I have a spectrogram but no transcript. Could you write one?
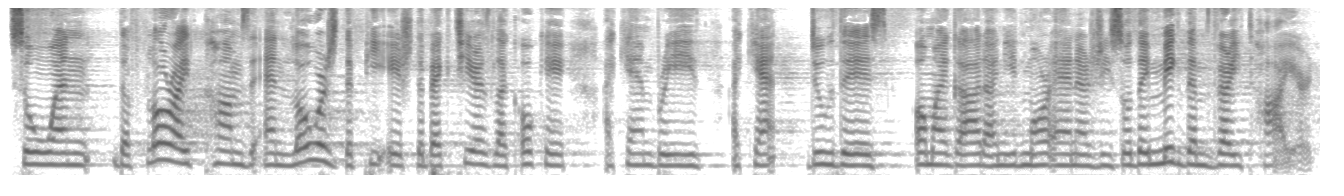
So when the fluoride comes and lowers the pH, the bacteria is like, okay, I can't breathe, I can't do this, oh my God, I need more energy. So they make them very tired,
